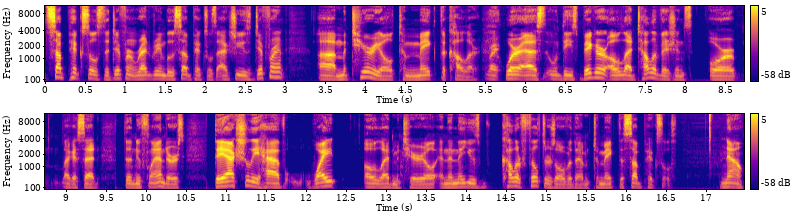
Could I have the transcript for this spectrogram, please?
subpixels, the different red, green, blue subpixels actually use different uh, material to make the color. Right. Whereas these bigger OLED televisions, or like I said, the new Flanders, they actually have white OLED material and then they use color filters over them to make the subpixels. Now,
